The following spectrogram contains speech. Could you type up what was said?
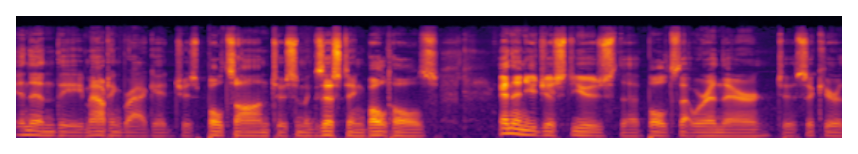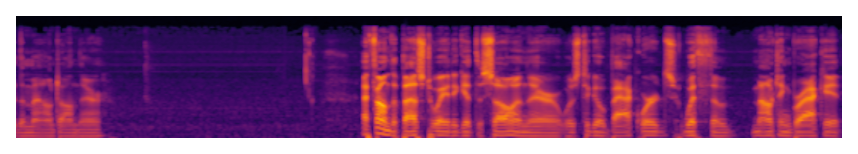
And then the mounting bracket just bolts on to some existing bolt holes. And then you just use the bolts that were in there to secure the mount on there. I found the best way to get the saw in there was to go backwards with the mounting bracket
